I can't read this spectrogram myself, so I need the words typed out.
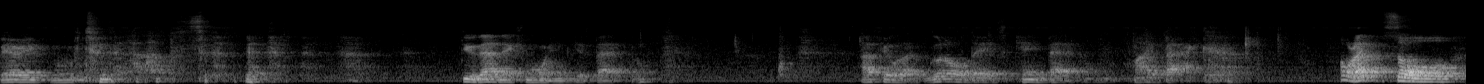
barely move to the house. Do that next morning, get back. I feel like good old days came back on my back. All right, so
